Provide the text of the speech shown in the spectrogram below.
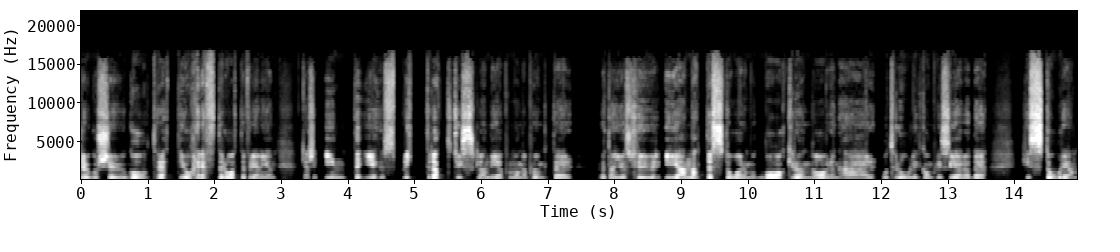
2020, 30 år efter återföreningen, kanske inte är hur splittrat Tyskland är på många punkter, utan just hur enat det står mot bakgrund av den här otroligt komplicerade historien.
